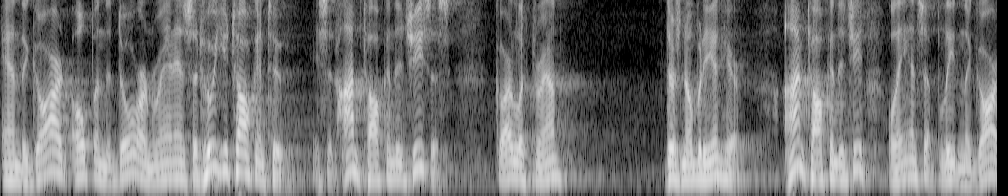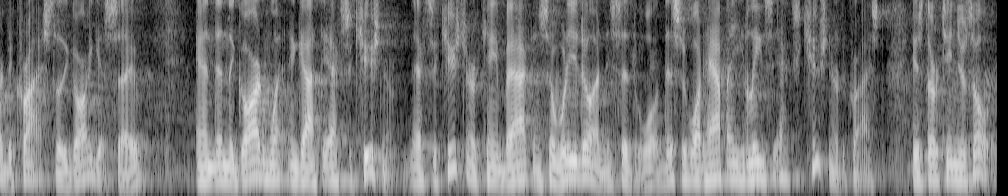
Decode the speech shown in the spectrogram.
And the guard opened the door and ran in and said, Who are you talking to? He said, I'm talking to Jesus. Guard looked around. There's nobody in here. I'm talking to Jesus. Well, he ends up leading the guard to Christ. So the guard gets saved. And then the guard went and got the executioner. The executioner came back and said, What are you doing? he said, Well, this is what happened. He leads the executioner to Christ. He was 13 years old.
